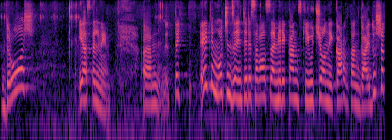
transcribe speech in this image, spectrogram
дрожь и остальные. Эм, этим очень заинтересовался американский ученый Карлтон Гайдушек.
